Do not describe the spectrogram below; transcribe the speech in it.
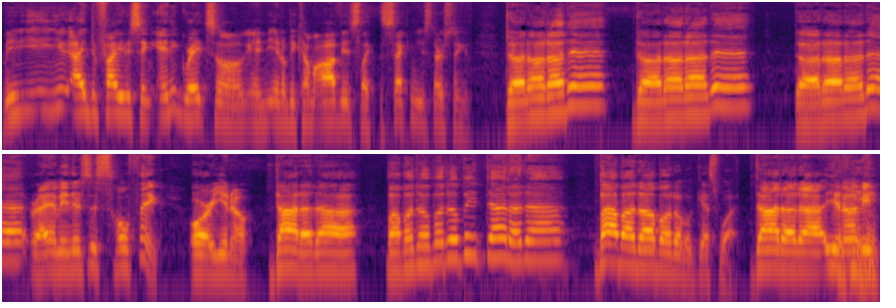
I mean, you, you, I defy you to sing any great song, and it'll become obvious like the second you start singing da da da da da da da da da da da da. Right? I mean, there's this whole thing, or you know, da da da ba ba da ba da be da da da ba ba da ba da. Guess what? Da da da. You know, I mean,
